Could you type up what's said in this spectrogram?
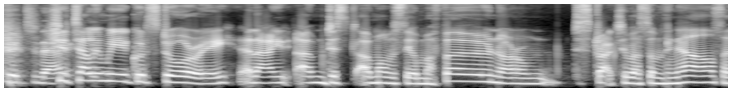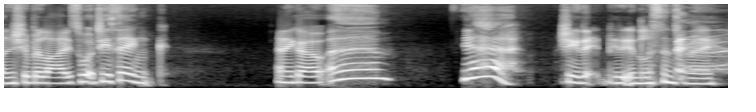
Good to know. she's telling me a good story and I, I'm just I'm obviously on my phone or I'm distracted by something else and she'll be like, So what do you think? And you go, um, yeah. She didn't listen to me.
